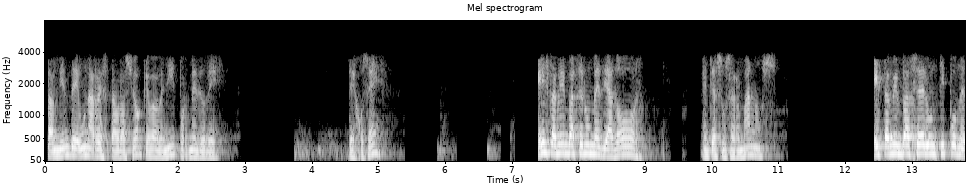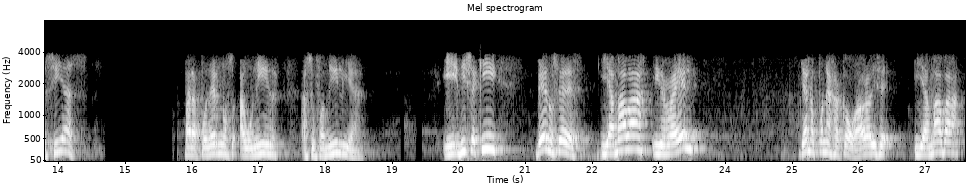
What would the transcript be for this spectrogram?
también de una restauración que va a venir por medio de, de José. Él también va a ser un mediador entre sus hermanos. Él también va a ser un tipo Mesías para podernos unir a su familia. Y dice aquí, vean ustedes, y amaba Israel, ya no pone a Jacob, ahora dice, y amaba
